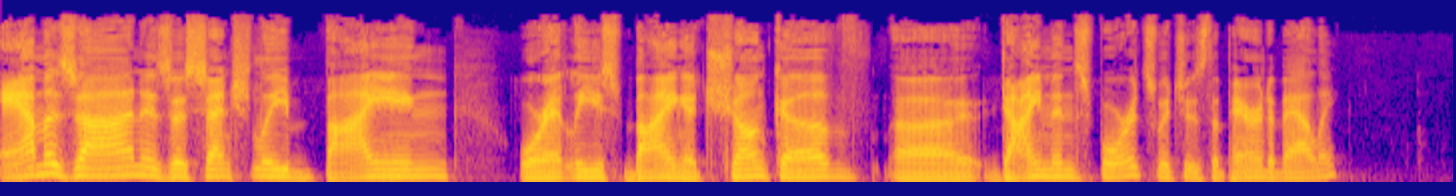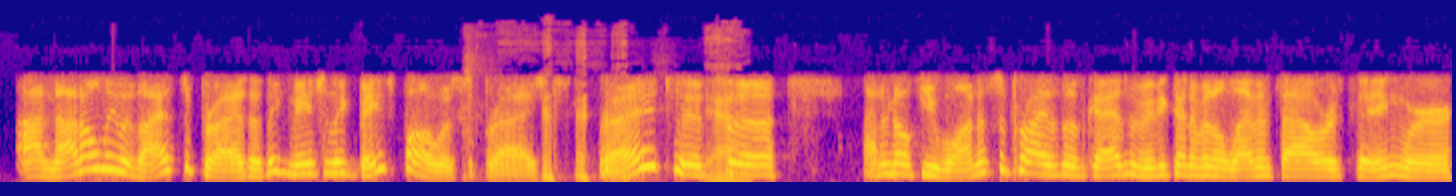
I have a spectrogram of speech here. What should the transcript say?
Amazon is essentially buying, or at least buying a chunk of uh, Diamond Sports, which is the parent of Bally? Uh, not only was I surprised, I think Major League Baseball was surprised. right? It's yeah. uh, I don't know if you want to surprise those guys, but maybe kind of an eleventh hour thing where,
